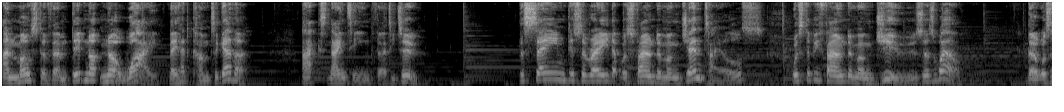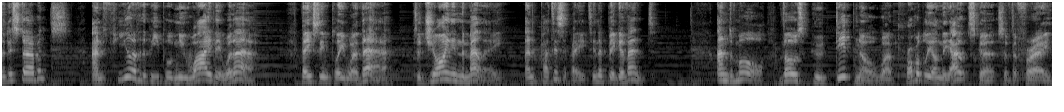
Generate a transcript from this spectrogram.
and most of them did not know why they had come together. Acts 19:32. The same disarray that was found among Gentiles was to be found among Jews as well. There was a disturbance, and few of the people knew why they were there. They simply were there to join in the melee and participate in a big event. And more, those who did know were probably on the outskirts of the fray,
